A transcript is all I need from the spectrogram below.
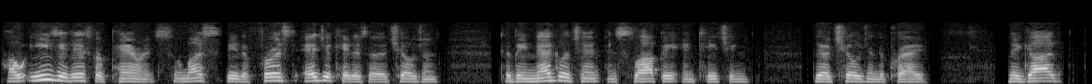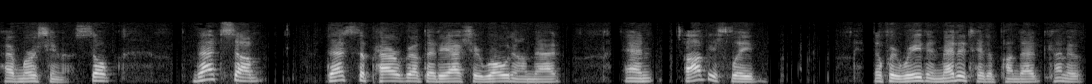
how easy it is for parents who must be the first educators of their children to be negligent and sloppy in teaching their children to pray. May God have mercy on us. So that's um, that's the paragraph that he actually wrote on that. And obviously, if we read and meditate upon that kind of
